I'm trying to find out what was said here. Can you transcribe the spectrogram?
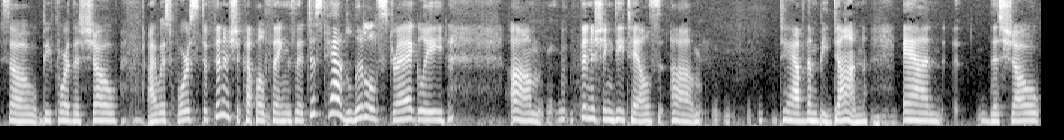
So before the show, I was forced to finish a couple things that just had little straggly um, finishing details um, to have them be done. And this show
